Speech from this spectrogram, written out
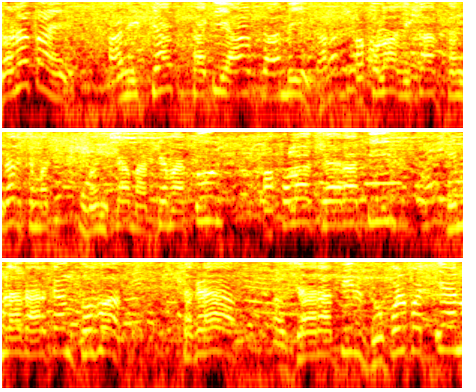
लढत आहे. आणि त्याचसाठी आज आम्ही अकोला विकास संघर्ष म मंचच्या माध्यमातून अकोला शहरातील इमलाधारकांसोबत सगळ्या शहरातील झोपडपट्टी आणि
